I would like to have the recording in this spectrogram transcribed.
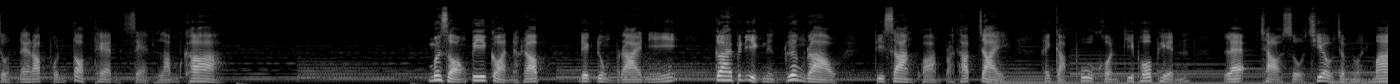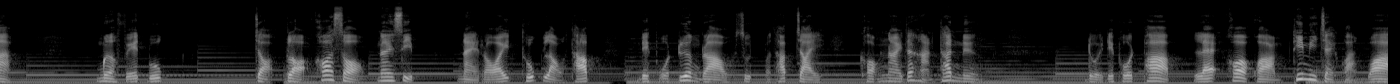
จนได้รับผลตอบแทนแสนล้ำค่า เมื่อสองปีก่อนนะครับ เด็กหนุ่มรายนี้กลายเป็นอีกหนึ่งเรื่องราวที่สร้างความประทับใจให้กับผู้คนที่พบเห็น และชาวโซเชียลจำนวนมาก เมื่อ Facebook เจาะเกราะข้อสอบใน10นายร้อยทุกเหล่าทัพ ได้โพสต์เรื่องราวสุดประทับใจของนายทหารท่านหนึ่ง โดยได้โพสต์ภาพและข้อความที่มีใจความว่า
